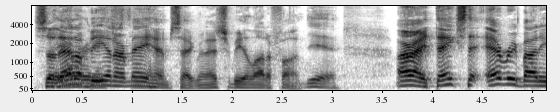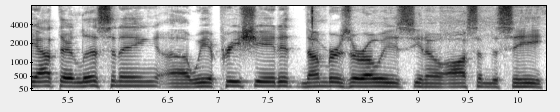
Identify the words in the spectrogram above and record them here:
So They that'll be in our mayhem segment. That should be a lot of fun. Yeah. All right. Thanks to everybody out there listening. Uh, we appreciate it. Numbers are always, you know, awesome to see.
